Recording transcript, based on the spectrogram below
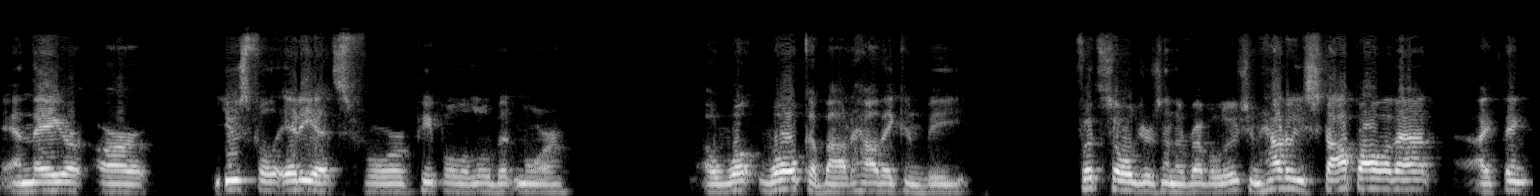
and they are, are useful idiots for people a little bit more uh, woke about how they can be foot soldiers in the revolution. How do we stop all of that? I think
